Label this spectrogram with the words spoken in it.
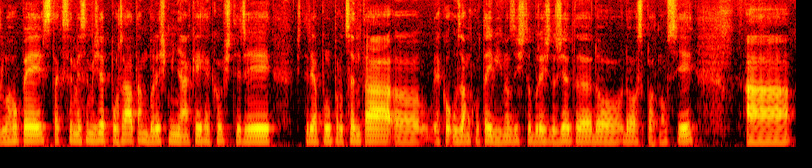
dluhopis, tak si myslím, že pořád tam budeš mít nějakých jako 4, 4,5% eh, jako uzamknutý výnos, když to budeš držet eh, do, do splatnosti. A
